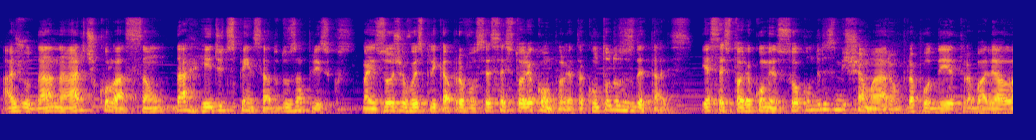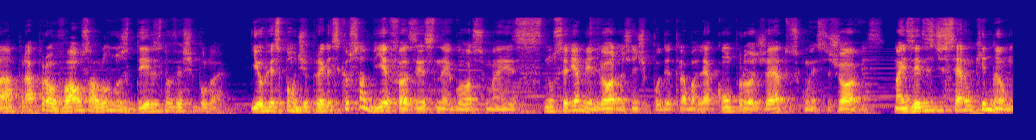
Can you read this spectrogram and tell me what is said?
ajudar na articulação da rede dispensada dos apriscos. Mas hoje eu vou explicar para você essa história completa, com todos os detalhes. E essa história começou quando eles me chamaram para poder trabalhar lá para aprovar os alunos deles no vestibular particular. E eu respondi para eles que eu sabia fazer esse negócio, mas não seria melhor a gente poder trabalhar com projetos com esses jovens? Mas eles disseram que não,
